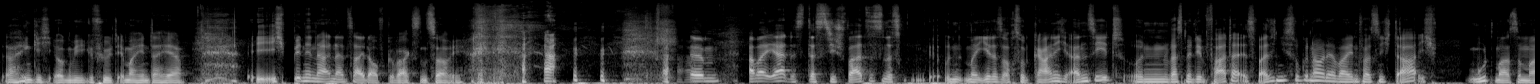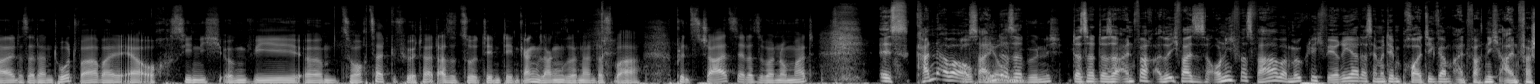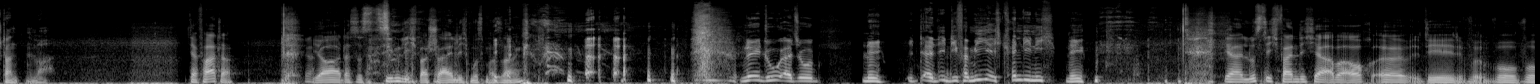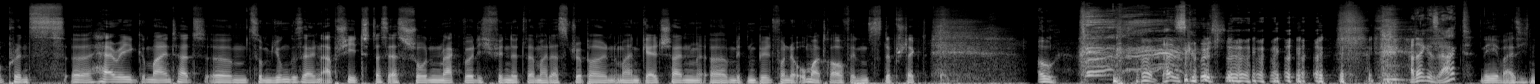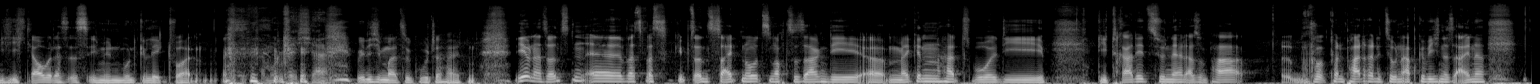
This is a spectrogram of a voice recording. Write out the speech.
Da hinke ich irgendwie gefühlt immer hinterher. Ich bin in einer Zeit aufgewachsen, sorry. ähm, aber ja, dass, dass sie schwarz ist und, das, und man ihr das auch so gar nicht ansieht. Und was mit dem Vater ist, weiß ich nicht so genau. Der war jedenfalls nicht da. Ich mutmaße mal, dass er dann tot war, weil er auch sie nicht irgendwie ähm, zur Hochzeit geführt hat, also zu den, den Gang lang, sondern das war Prinz Charles, der das übernommen hat. es kann aber auch, sein, eher dass er, dass, er, dass er einfach, also ich weiß es auch nicht, was war, aber möglich wäre ja, dass er mit dem Bräutigam einfach nicht einverstanden war. Der Vater. Ja. das ist ziemlich wahrscheinlich, muss man sagen. Nee, du, also, nee, die, die Familie, ich kenne die nicht. Nee. Ja, lustig fand ich ja aber auch, äh, die, wo, wo Prinz äh, Harry gemeint hat ähm, zum Junggesellenabschied, dass er es schon merkwürdig findet, wenn man der Stripperin immer einen Geldschein äh, mit einem Bild von der Oma drauf in den Slip steckt. Oh, das ist gut. Hat er gesagt? Nee, weiß ich nicht. Ich glaube, das ist ihm in den Mund gelegt worden. Vermutlich, ja. Will ich ihm mal zugute halten. Nee, und ansonsten, äh, was, was gibt es an Side Notes noch zu sagen? Die äh, Megan hat wohl die, die traditionell, also ein paar von ein paar Traditionen abgewichen. Das eine,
